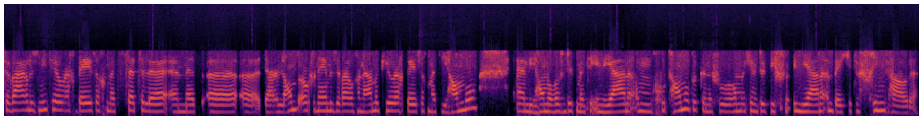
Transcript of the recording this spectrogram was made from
ze waren dus niet heel erg bezig met settelen en met eh, eh, daar land overnemen. Ze waren voornamelijk heel erg bezig met die handel. En die handel was natuurlijk met de indianen. Om goed handel te kunnen voeren moet je natuurlijk die indianen een beetje te vriend houden.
